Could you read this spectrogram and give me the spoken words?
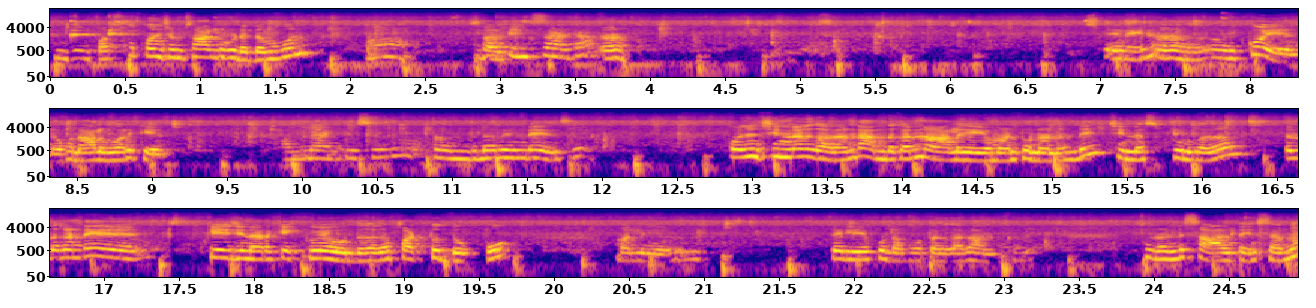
కొంచెం పసుపు కొంచెం సాల్ట్ కూడా దమ్ము పింక్ సాట ఎక్కువ వేయండి. ఒక నాలుగు వరకు వేయండి. అందులో ఎంత వేసారు? అందులో రెండే వేసారు కొంచెం చిన్నది కదండి. అందుకని నాలుగు వేయమంటున్నానండి. చిన్న స్పూన్ కదా. ఎందుకంటే కేజీన్నరకి ఎక్కువే ఉంది కదా. పట్టుద్ది ఉప్పు. మళ్ళీ తెలియకుండా పోతుంది కదా అందుకని. చూడండి సాల్ట్ వేసాము.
